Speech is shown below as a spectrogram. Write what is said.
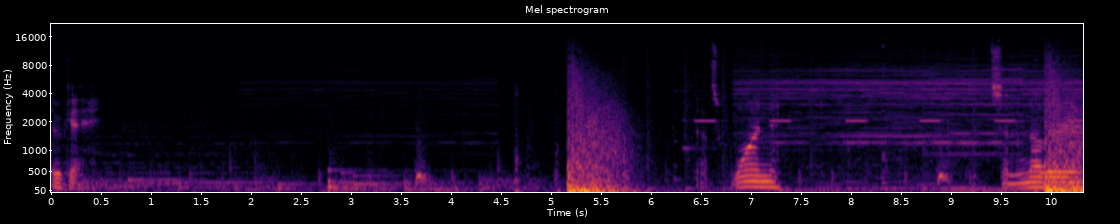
Okay. That's one. It's another.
